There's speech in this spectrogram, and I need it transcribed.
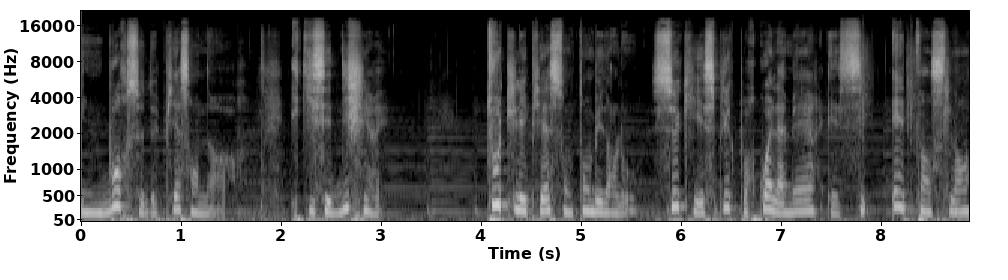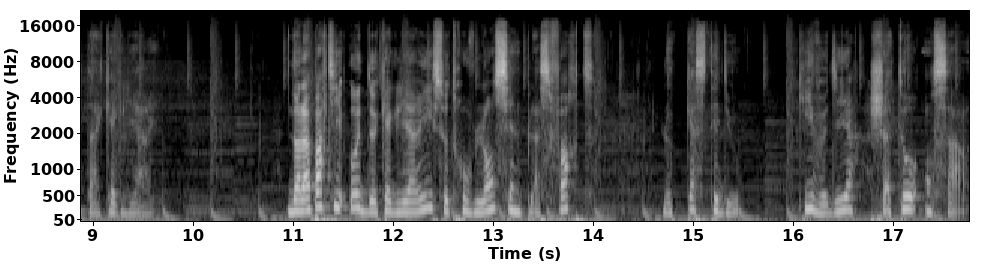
une bourse de pièces en or et qui s'est déchirée. Toutes les pièces sont tombées dans l'eau, ce qui explique pourquoi la mer est si étincelante à Cagliari. Dans la partie haute de Cagliari se trouve l'ancienne place forte, le Castedio, qui veut dire château en sarde,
